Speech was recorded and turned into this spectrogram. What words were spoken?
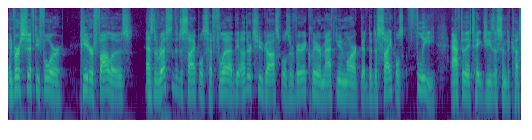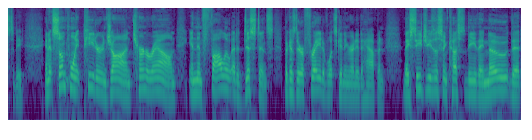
In verse 54, Peter follows. As the rest of the disciples have fled, the other two gospels are very clear, Matthew and Mark, that the disciples flee after they take Jesus into custody. And at some point, Peter and John turn around and then follow at a distance because they're afraid of what's getting ready to happen. They see Jesus in custody. They know that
